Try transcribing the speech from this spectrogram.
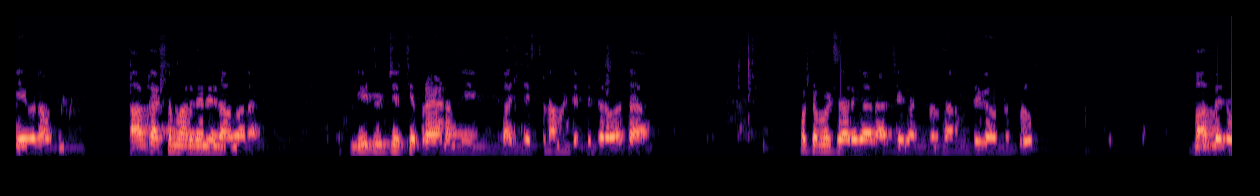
కేవలం ఆకాశ మార్గాన్ని రావాలా? నీటి నుంచి వచ్చే ప్రయాణాన్ని బంద్ చేస్తున్నామని చెప్పిన తర్వాత మొట్టమొదటిసారిగా రాజీవ్ గాంధీ ప్రధానమంత్రిగా ఉన్నప్పుడు బాంబేలో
